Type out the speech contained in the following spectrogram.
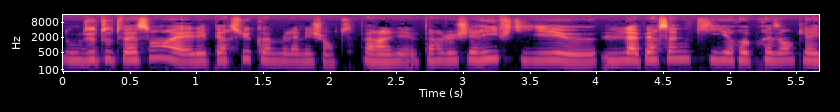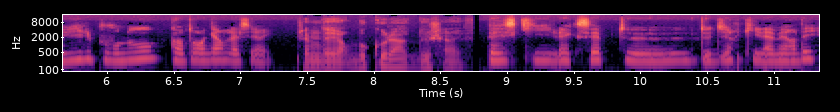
Donc de toute façon, elle est perçue comme la méchante par, le shérif qui est euh, la personne qui représente la ville pour nous quand on regarde la série. J'aime d'ailleurs beaucoup l'arc du shérif. Parce qu'il accepte de dire qu'il a merdé.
